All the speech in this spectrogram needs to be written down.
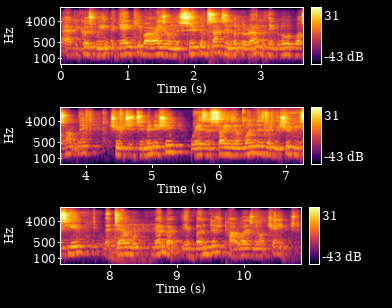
uh, because we, again, keep our eyes on the circumstance and look around and think, Lord, what's happening? Church is diminishing. Where's the signs and wonders that we should be seeing? The devil, remember, the abundant power has not changed.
